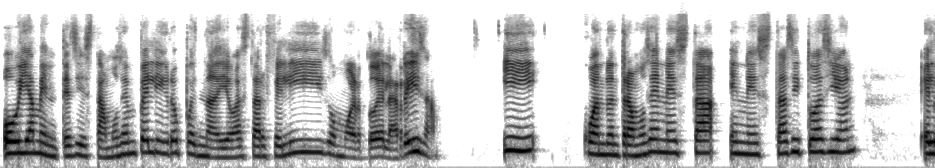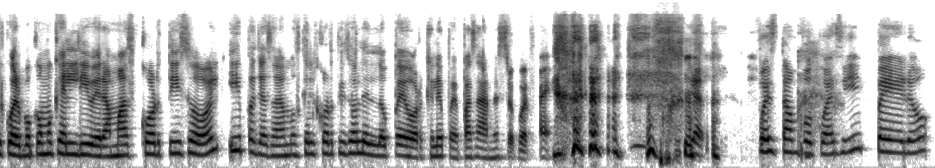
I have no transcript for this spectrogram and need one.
obviamente, si estamos en peligro, pues nadie va a estar feliz o muerto de la risa. Y cuando entramos en esta, en esta situación, el cuerpo como que libera más cortisol y pues ya sabemos que el cortisol es lo peor que le puede pasar a nuestro cuerpo. pues tampoco así, pero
